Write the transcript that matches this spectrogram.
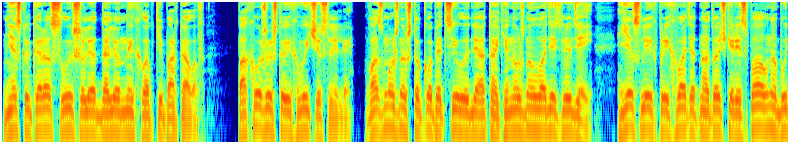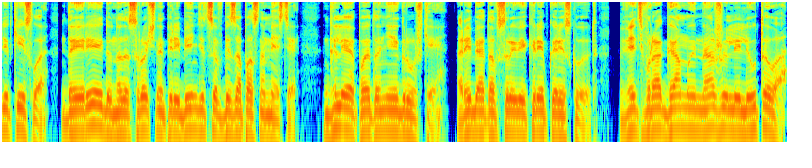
Несколько раз слышали отдаленные хлопки порталов. Похоже, что их вычислили. Возможно, что копят силы для атаки, нужно уводить людей. Если их прихватят на точке респауна, будет кисло. Да и рейду надо срочно перебиндиться в безопасном месте. Глеб, это не игрушки. Ребята в срыве крепко рискуют. Ведь врагам мы нажили лютого.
